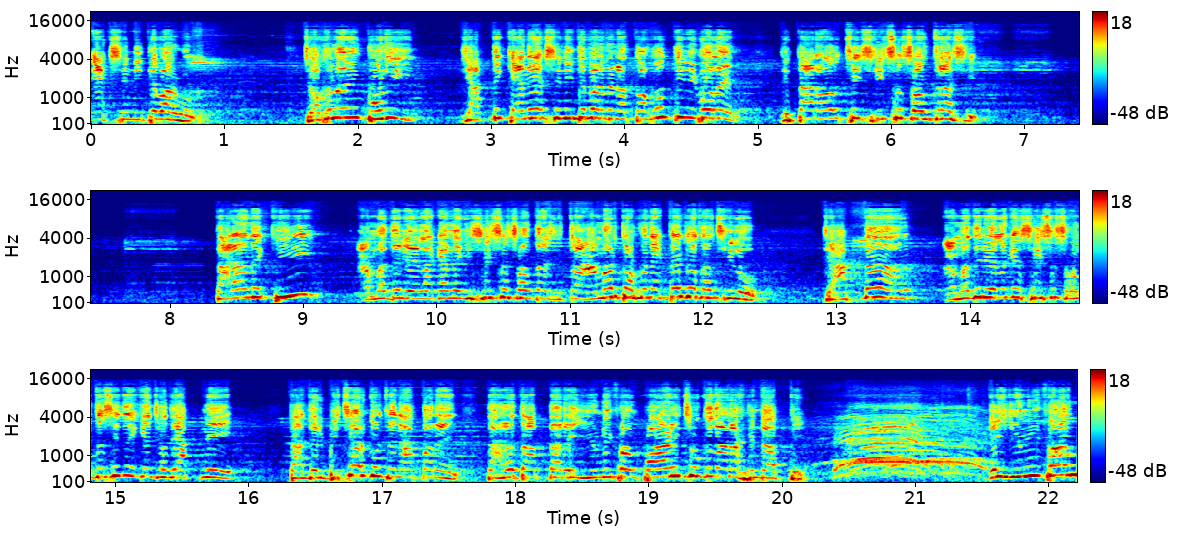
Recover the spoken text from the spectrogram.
অ্যাকশন নিতে পারব না। যখন আমি বলি যে, আপনি কেন অ্যাকশন নিতে পারবেন না? তখন তিনি বলেন যে, তারা হচ্ছে শীর্ষ সন্ত্রাসী। তারা নাকি আমাদের এলাকায় নাকি শীর্ষ সন্ত্রাসী। তো আমার তখন একটাই কথা ছিল যে আপনার, আমাদের এলাকায় শীর্ষ সন্ত্রাসী দেখে যদি আপনি তাদের বিচার করতে না পারেন, তাহলে তো আপনার এই ইউনিফর্ম পরারই যোগ্যতা রাখেন আপনি। এই ইউনিফর্ম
